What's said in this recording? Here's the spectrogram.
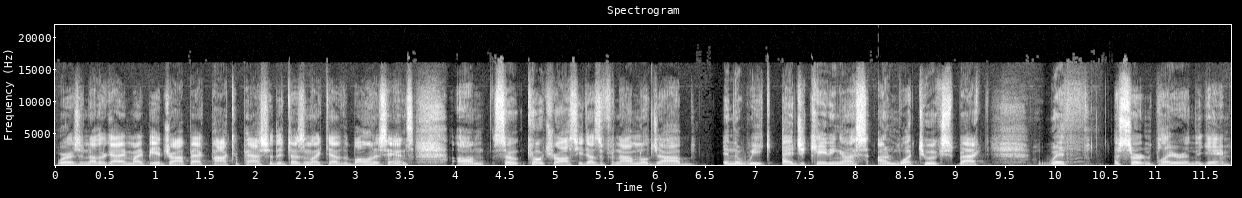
whereas another guy might be a drop back pocket passer that doesn't like to have the ball in his hands. Um, so Coach Rossi does a phenomenal job in the week educating us on what to expect with a certain player in the game.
